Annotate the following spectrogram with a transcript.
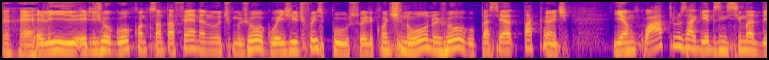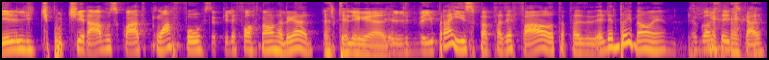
É. ele, ele jogou contra o Santa Fé, né, no último jogo, o Egídio foi expulso. Ele continuou no jogo pra ser atacante. Iam quatro zagueiros em cima dele, ele, tipo, tirava os quatro com a força, porque ele é fortão, tá ligado? tá ligado? Ele veio pra isso, pra fazer falta, fazer... ele é doidão mesmo. Eu gostei desse cara.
